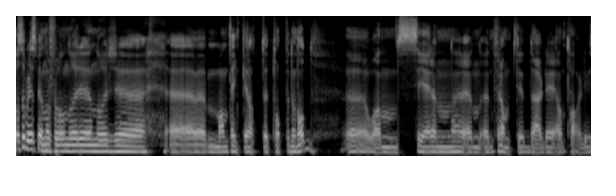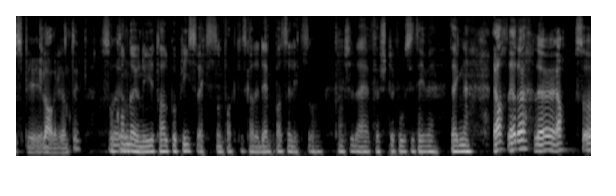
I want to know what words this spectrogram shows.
Og så blir det spennende å se når, når uh, man tenker at toppen er nådd, uh, og man ser en, en, en framtid der det antageligvis blir lavere renter. Så kom det jo nye tall på prisvekst som faktisk hadde dempa seg litt, så kanskje det er første positive tegnet? Ja, det er det. det ja. Så,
